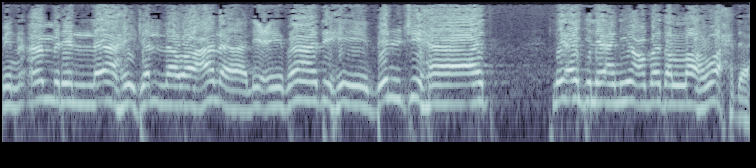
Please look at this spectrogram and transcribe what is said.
من أمر الله جل وعلا لعباده بالجهاد لأجل أن يعبد الله وحده.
